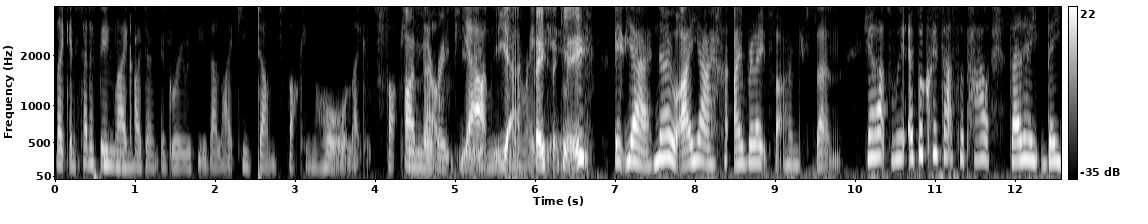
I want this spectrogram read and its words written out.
Like instead of being like, Hmm. I don't agree with you, they're like, You dumb fucking whore, like fuck I'm yourself. gonna rape you. Yeah, I'm yeah, gonna rape basically. you. It, yeah, no, I yeah, I relate to that hundred percent. Yeah, that's weird because that's the power that they they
